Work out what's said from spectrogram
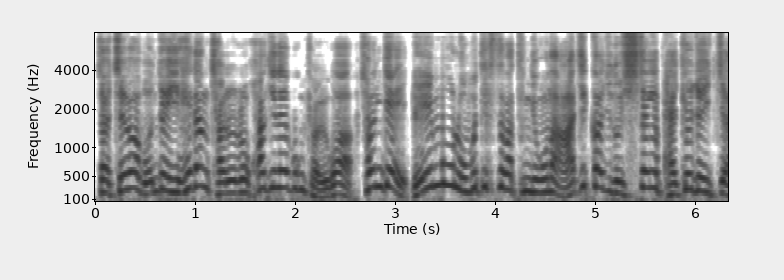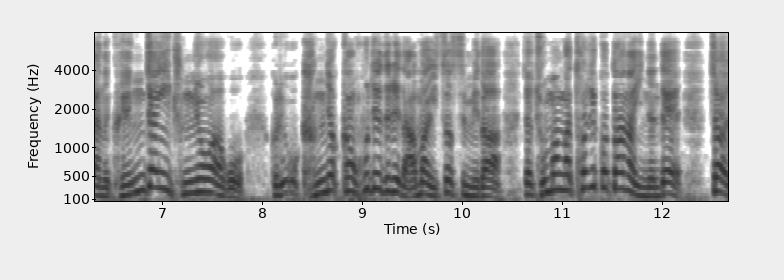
자 제가 먼저 이 해당 자료를 확인해 본 결과 현재 레인보우 로보틱스 같은 경우는 아직까지도 시장에 밝혀져 있지 않은 굉장히 중요하고 그리고 강력한 호재들이 남아 있었습니다. 자 조만간 터질 것도 하나 있는데 자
